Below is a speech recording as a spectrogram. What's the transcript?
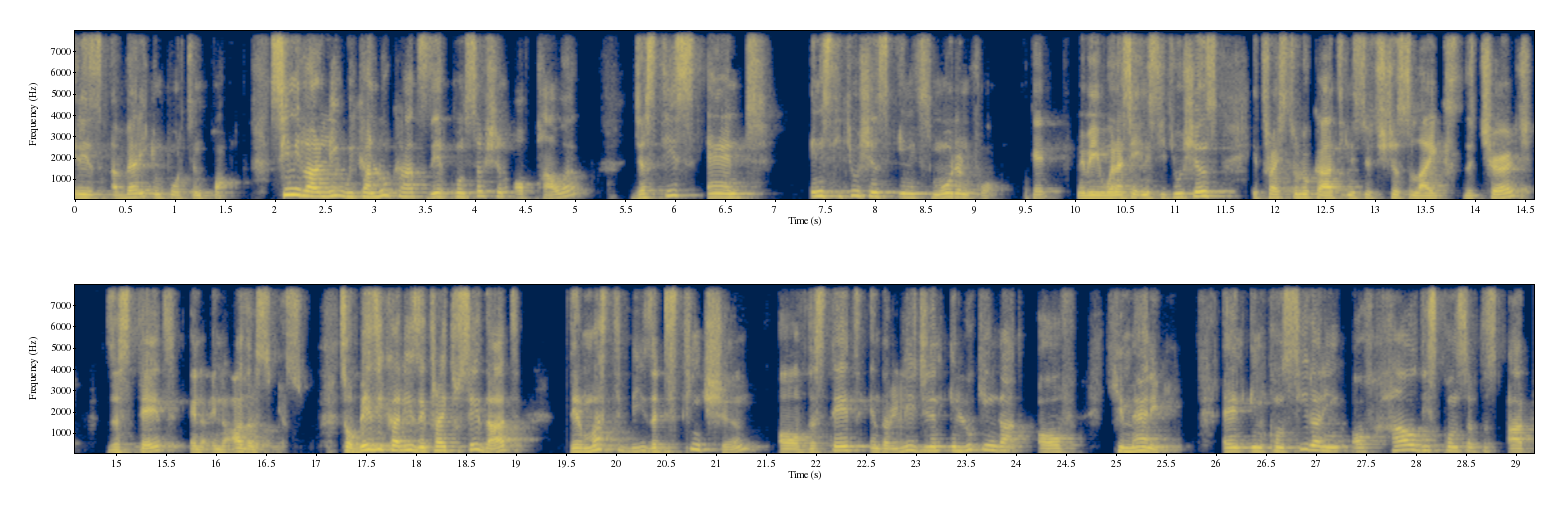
it is a very important point. Similarly, we can look at their conception of power, justice, and institutions in its modern form. Okay, maybe when I say institutions, it tries to look at institutions like the church, the state, and, and other spheres. So basically, they try to say that there must be the distinction of the state and the religion in looking at of humanity and in considering of how these concepts are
